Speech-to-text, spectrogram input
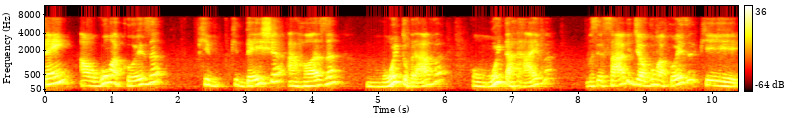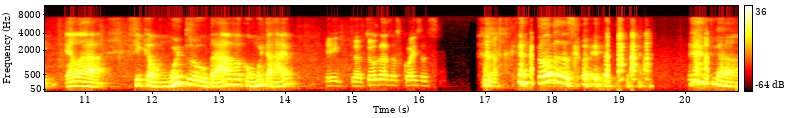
tem alguma coisa que, que deixa a Rosa muito brava, com muita raiva. Você sabe de alguma coisa que ela fica muito brava, com muita raiva? Sim, todas as coisas. todas as coisas. Não.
